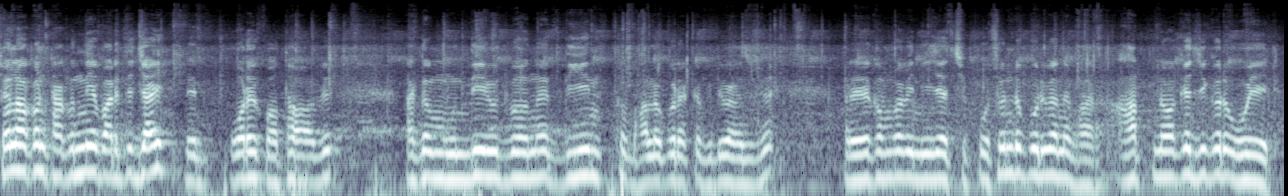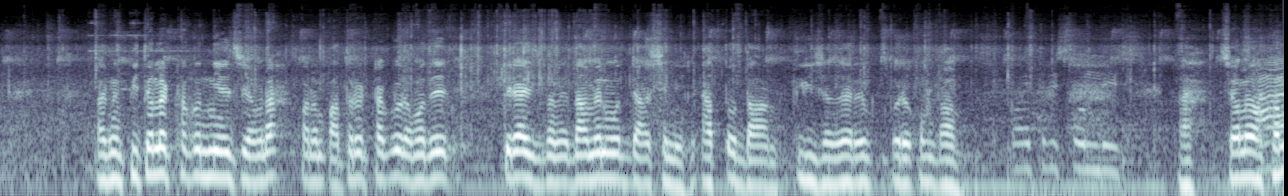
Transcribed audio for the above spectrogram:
চলো এখন ঠাকুর নিয়ে বাড়িতে যাই পরে কথা হবে। একদম মন্দির উদ্বোধনের দিন, তো ভালো করে একটা ভিডিও আসবে। আর এরকমভাবে নিয়ে যাচ্ছি, প্রচণ্ড পরিমাণে ভার আট, ন কেজি করে ওয়েট একদম পিতলের ঠাকুর নিয়েছি আমরা কারণ পাথরের ঠাকুর আমাদের প্রাইস মানে দামের মধ্যে আসেনি এত দাম তিরিশ হাজারের ওরকম দাম। হ্যাঁ চলো এখন।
